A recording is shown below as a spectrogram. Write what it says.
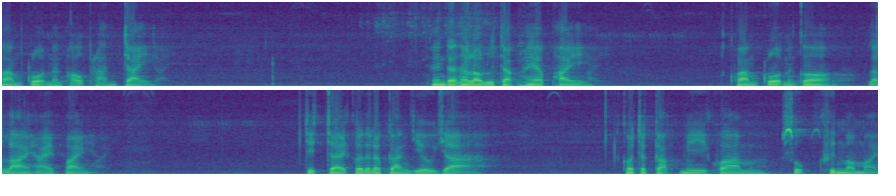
ความโกรธมันเผาผลาญใจแต่ถ้าเรารู้จักให้อภัย ความโกรธมันก็ละลายหายไป จิตใจก็ได้รับการเยียวยา ก็จะกลับมีความสุขขึ้นมาใหม่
